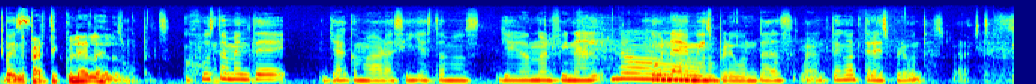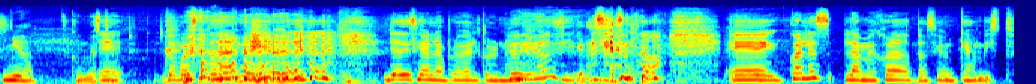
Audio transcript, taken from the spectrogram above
Pues- en particular la de los Muppets. Justamente, ya como ahora sí, ya estamos llegando al final. No. Una de mis preguntas, bueno, tengo tres preguntas para ustedes. Qué miedo. ¿Cómo están? Eh, ¿Cómo están? ya hicieron la prueba del coronavirus y gracias, ¿no? Eh, ¿Cuál es la mejor adaptación que han visto?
